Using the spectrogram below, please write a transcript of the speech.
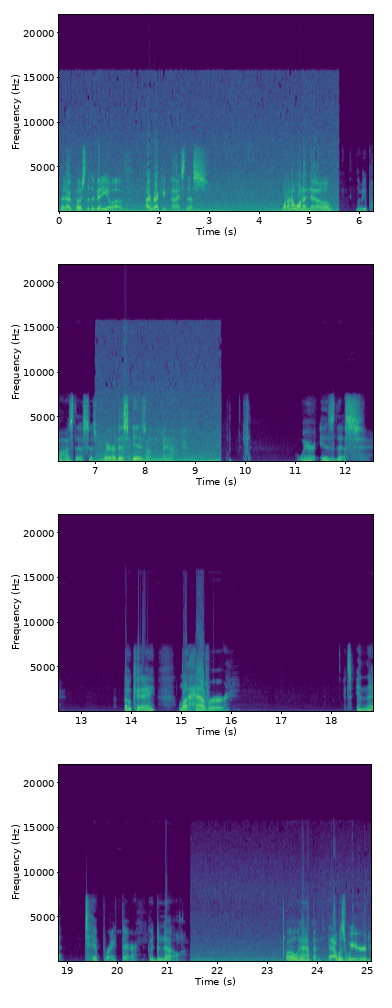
that I posted the video of. I recognize this. What I want to know, let me pause this, is where this is on the map. Where is this? Okay, Le Havre. It's in that tip right there. Good to know. Whoa, what happened? That was weird.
